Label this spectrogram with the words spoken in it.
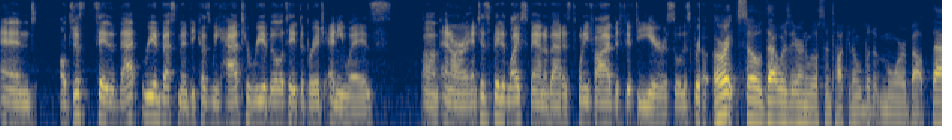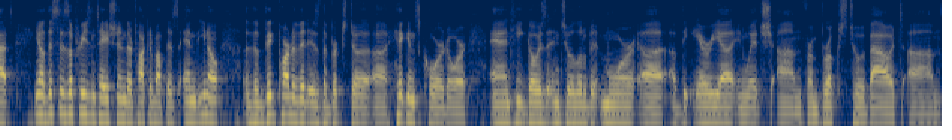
and I'll just say that that reinvestment, because we had to rehabilitate the bridge anyways, um, and our anticipated lifespan of that is 25 to 50 years. So this bridge. All right, so that was Aaron Wilson talking a little bit more about that. You know, this is a presentation. They're talking about this, and you know, the big part of it is the Brooks to uh, Higgins corridor, and he goes into a little bit more uh, of the area in which, um, from Brooks to about. Um,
